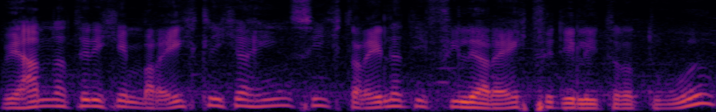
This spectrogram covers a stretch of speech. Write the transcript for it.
Wir haben natürlich in rechtlicher Hinsicht relativ viel erreicht für die Literatur.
